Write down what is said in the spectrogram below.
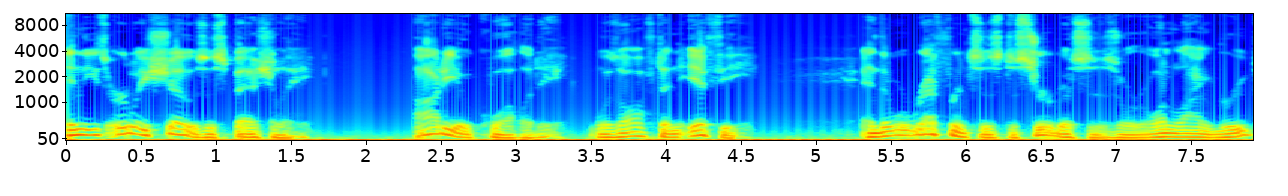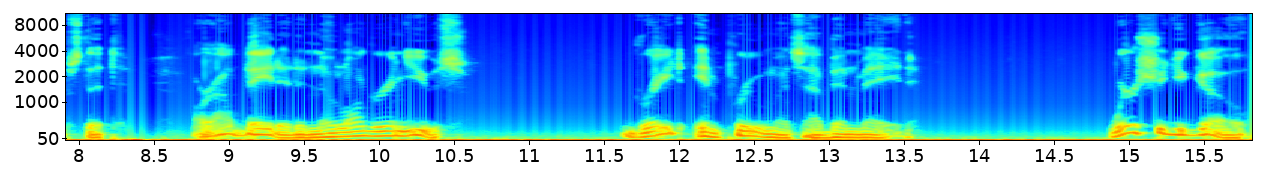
In these early shows, especially, audio quality was often iffy, and there were references to services or online groups that are outdated and no longer in use. Great improvements have been made. Where should you go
